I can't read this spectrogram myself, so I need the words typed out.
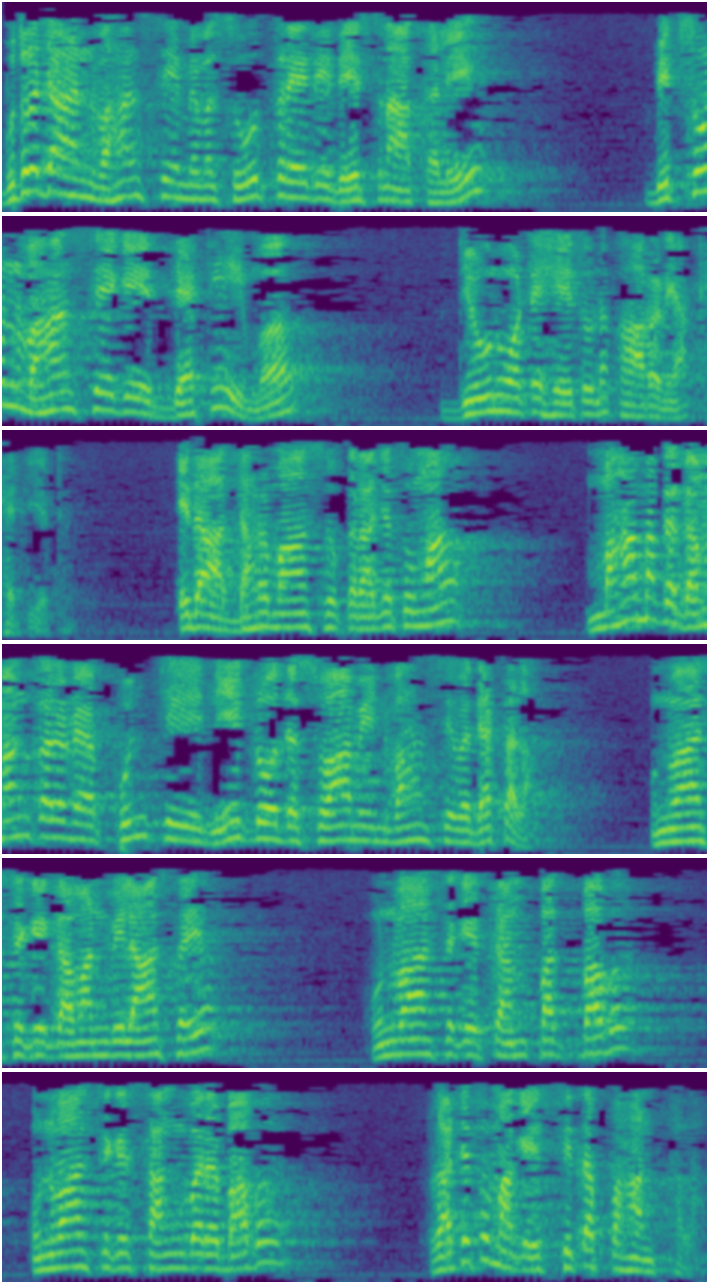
බුදුරජාණන් වහන්සේ මෙම සූත්‍රයේදී දේශනා කළේ භික්ෂුන් වහන්සේගේ දැකීම දියුණුවට හේතු වන කාරණයක් හැටියට. එදා ධර්මාශෝක රජතුමා මහමග ගමන් කරන පුංචි නීග්‍රෝධ ස්වාමීන් වහන්සේව දැකලා උන්වහන්සේගේ ගමන් විලාසය උන්වහන්සේගේ සම්පත් බව උන්වහන්සේගේ සංවර බව රජතුමාගේ සිත පහන් කළා.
